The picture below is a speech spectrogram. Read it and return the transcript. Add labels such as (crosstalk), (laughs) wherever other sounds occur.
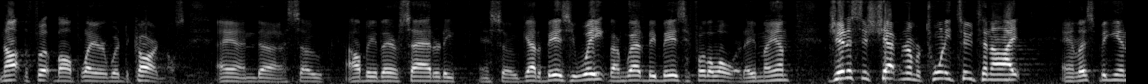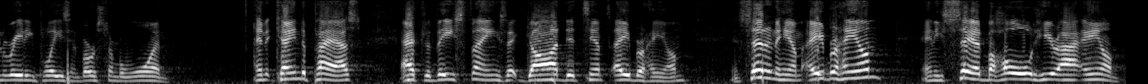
not the football player with the Cardinals. And uh, so I'll be there Saturday. And so got a busy week, but I'm glad to be busy for the Lord. Amen. Genesis chapter number 22 tonight. And let's begin reading, please, in verse number 1. And it came to pass after these things that God did tempt Abraham and said unto him, Abraham, and he said, Behold, here I am.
